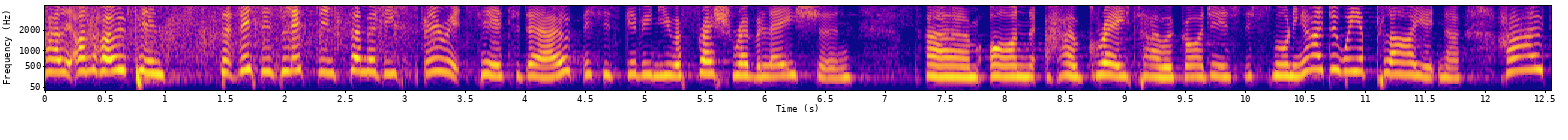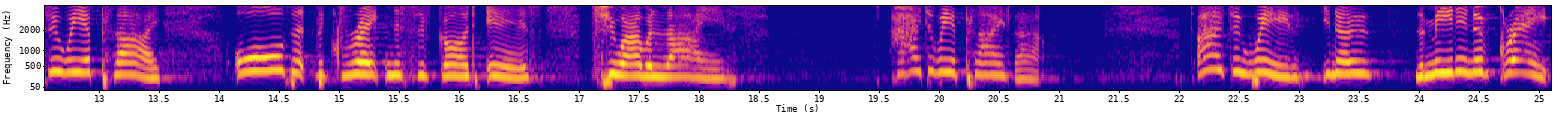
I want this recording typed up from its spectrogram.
I'm hoping that this is lifting somebody's spirits here today. I hope this is giving you a fresh revelation um, on how great our God is this morning. How do we apply it now? How do we apply all that the greatness of God is to our lives? How do we apply that? How do we, you know, the meaning of great,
